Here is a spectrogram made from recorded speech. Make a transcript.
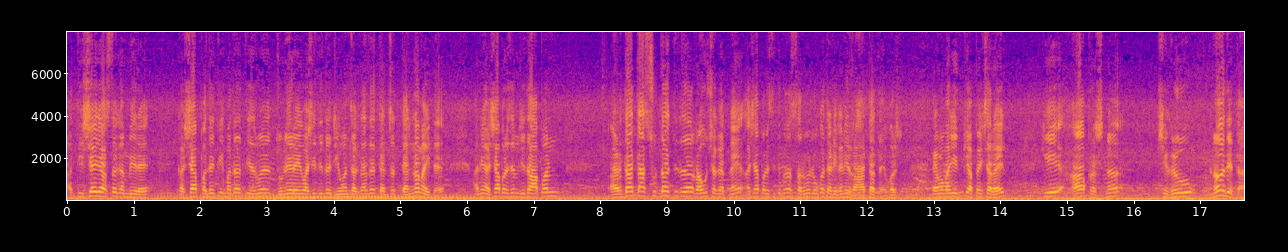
अतिशय जास्त गंभीर आहे. कशा पद्धतीमध्ये सर्व जुने रहिवासी तिथं जीवन जगतात आहे त्यांचं त्यांना माहीत आहे. आणि अशा परिस्थितीत जिथं आपण अर्धा ताससुद्धा तिथं राहू शकत नाही अशा परिस्थितीमध्ये सर्व लोक त्या ठिकाणी राहतात आहे. वर्ष त्यामुळे माझी इतकी अपेक्षा राहील की हा प्रश्न चिघळू न देता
